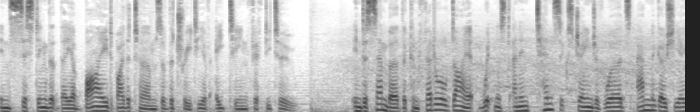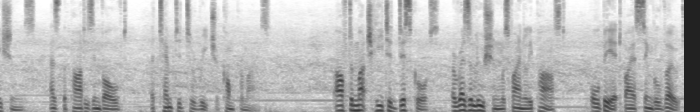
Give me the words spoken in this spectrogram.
insisting that they abide by the terms of the Treaty of 1852. In December, the Confederal Diet witnessed an intense exchange of words and negotiations as the parties involved attempted to reach a compromise. After much heated discourse, a resolution was finally passed, albeit by a single vote,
